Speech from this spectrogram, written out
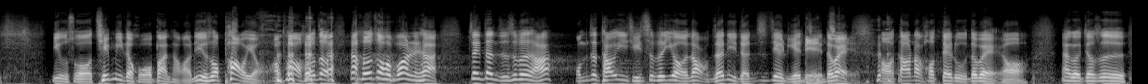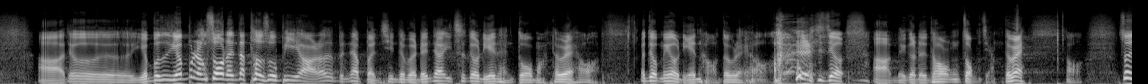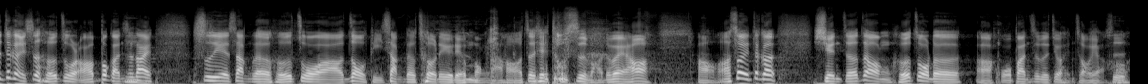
例如说亲密的伙伴哈，例如说炮友啊，炮友合作，那合作伙伴你看这阵子是不是啊？我们这套疫情是不是又有那种人与人之间连接，对不对？哦，到那个 hotel 对不对？哦，那个就是啊，就也不是也不能说人家特殊癖啊，那是人家本性对不对？人家一次就连很多嘛，对不对？哦，那就没有连好，对不对？哦，就啊，每个人都中奖，对不对？哦，所以这个也是合作了啊，不管是在事业上的合作啊，肉体上的策略联盟啊，哈，这些都是嘛，对不对？哈。好啊，所以这个选择这种合作的啊伙伴是不是就很重要？是。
